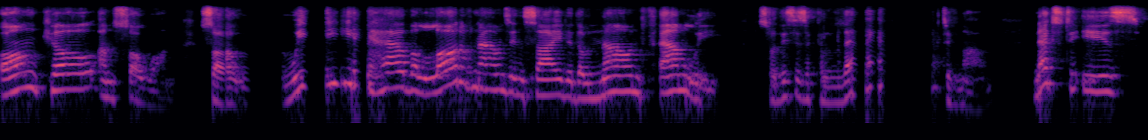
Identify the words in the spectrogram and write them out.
uncle, and so on. So we have a lot of nouns inside the noun family. So this is a collective noun. Next is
